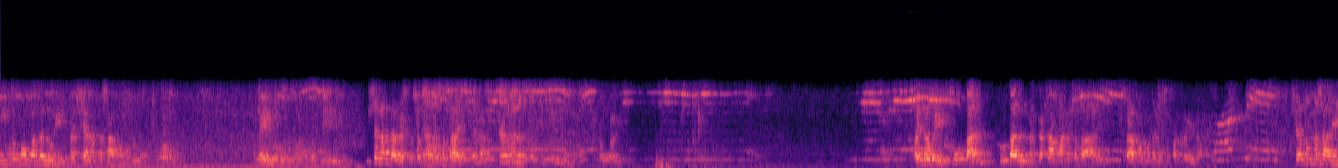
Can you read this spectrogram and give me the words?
dito mo padaluhin, tapos siya ang kasama mo doon. Okay? Kasi, Isa lang dagas ko sa mga masaya. Isa lang. kaya nga lang kasi. By the way, total, total nagkasama na sa bahay, kasama mo na rin sa pag-drive na. Siya mo masahe.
